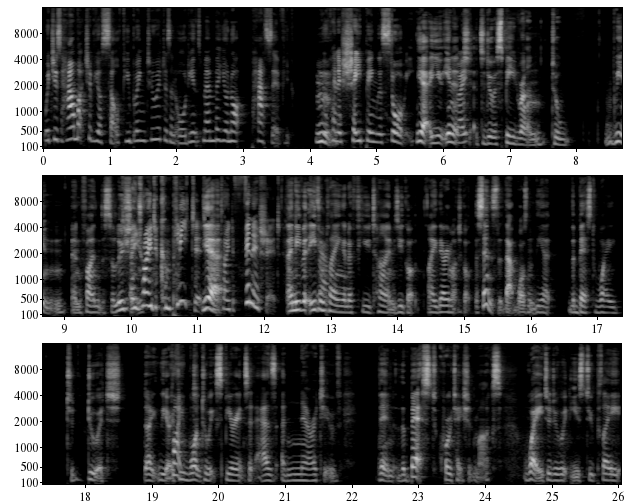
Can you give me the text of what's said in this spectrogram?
which is how much of yourself you bring to it as an audience member. You're not passive, You- you're kind of shaping the story. Yeah, are you in it Right. to do a speed run to win and find the solution? Are you trying to complete it? Yeah. Are you trying to finish it? And even even Yeah. playing it a few times, you got I very much got the sense that that wasn't the uh, the best way to do it. Like you know, if you want to experience it as a narrative, then the best quotation marks way to do it is to play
